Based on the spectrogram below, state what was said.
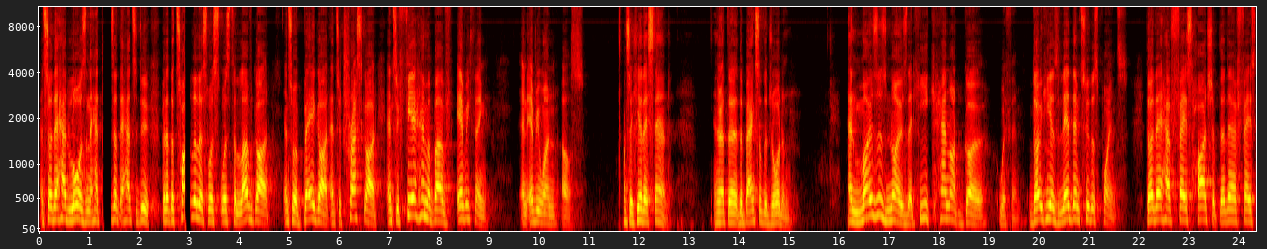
And so they had laws and they had things that they had to do. But at the top of the list was, was to love God and to obey God and to trust God and to fear him above everything and everyone else. And so here they stand. And they're at the, the banks of the Jordan. And Moses knows that he cannot go with them. Though he has led them to this point, though they have faced hardship, though they have faced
